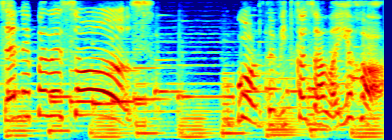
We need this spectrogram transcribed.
Це не пилосос, гордо відказала яга.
